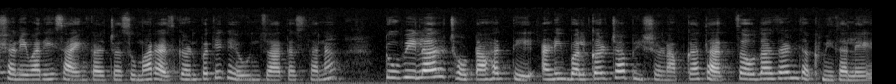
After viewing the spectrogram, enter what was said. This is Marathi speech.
शनिवारी सायंकाळच्या सुमारास गणपती घेऊन जात असताना टू व्हीलर छोटा हत्ती आणि बलकरच्या भीषण अपघातात चौदा जण जखमी झाले.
